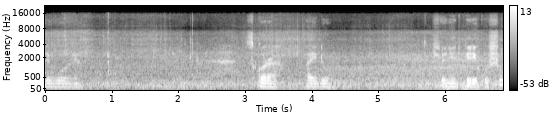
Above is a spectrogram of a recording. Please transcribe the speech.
Львове. Скоро пойду что-нибудь перекушу.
